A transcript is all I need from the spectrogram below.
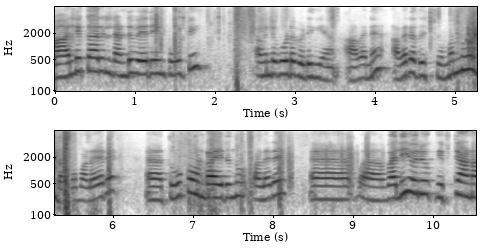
ബാല്യക്കാരിൽ രണ്ടുപേരെയും കൂട്ടി അവന്റെ കൂടെ വിടുകയാണ്. അവന് അവരത് ചുമന്നുകൊണ്ട് അപ്പോൾ വളരെ തൂക്കം തൂക്കമുണ്ടായിരുന്നു. വളരെ വലിയൊരു ഗിഫ്റ്റാണ്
